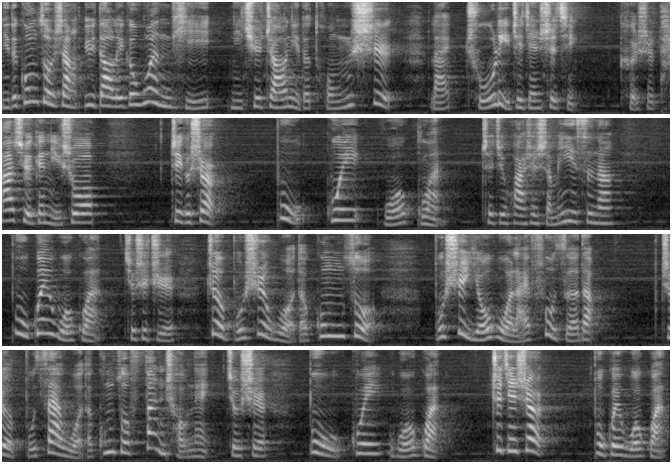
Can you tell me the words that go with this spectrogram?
你的工作上遇到了一个问题，你去找你的同事来处理这件事情，可是他却跟你说：“这个事儿不归我管。”这句话是什么意思呢？不归我管，就是指这不是我的工作，不是由我来负责的，这不在我的工作范畴内，就是。不归我管，这件事儿不归我管。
